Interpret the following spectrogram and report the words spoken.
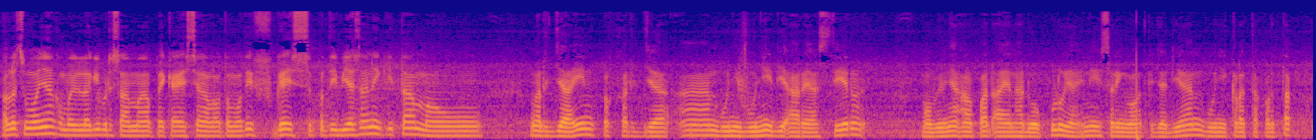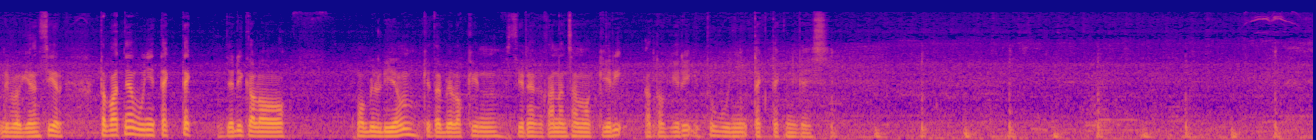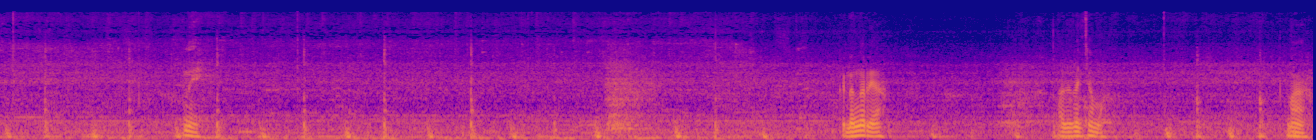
Halo semuanya, kembali lagi bersama PKS Channel Otomotif. Guys, seperti biasa nih kita mau ngerjain pekerjaan bunyi-bunyi di area setir mobilnya Alphard ANH20 ya. Ini sering banget kejadian bunyi keletak-keletak di bagian setir. Tepatnya bunyi tek-tek. Jadi kalau mobil diem, kita belokin setirnya ke kanan sama kiri atau kiri itu bunyi tek-tek nih guys. Nih, kedenger ya? Agak kencang nah.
